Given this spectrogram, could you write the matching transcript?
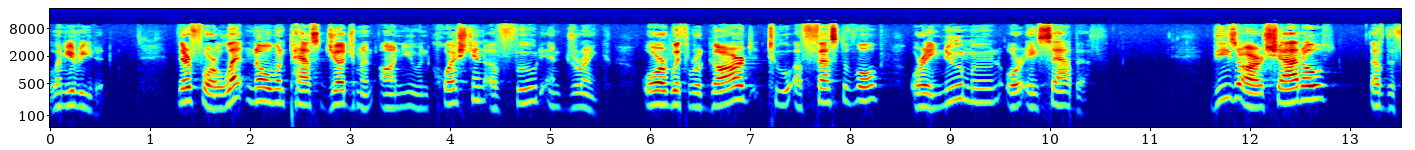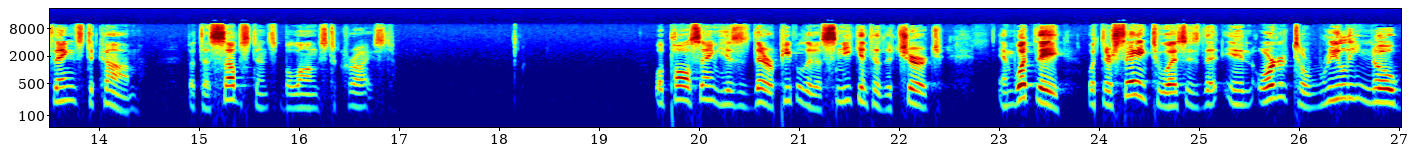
Let me read it. Therefore, let no one pass judgment on you in question of food and drink, or with regard to a festival, or a new moon, or a Sabbath. These are shadows of the things to come, but the substance belongs to Christ. What Paul's saying is, there are people that sneak into the church, and what they what they're saying to us is that in order to really know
